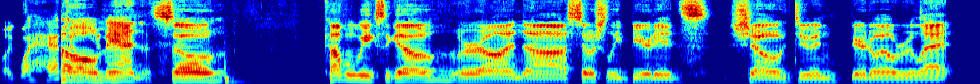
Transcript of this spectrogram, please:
Like what happened? Oh man, so a couple weeks ago, we're on uh, Socially Bearded's show doing beard oil roulette.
